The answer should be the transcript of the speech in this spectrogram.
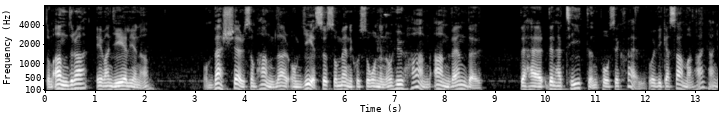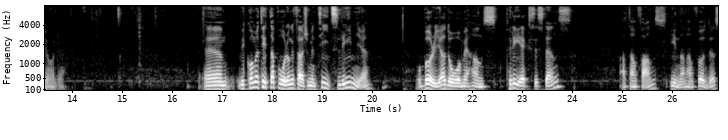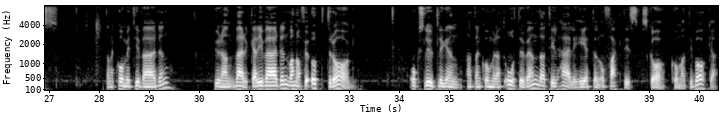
de andra evangelierna om verser som handlar om Jesus som Människosonen och hur han använder det här, den här titeln på sig själv och i vilka sammanhang han gör det. Ehm, vi kommer att titta på det ungefär som en tidslinje och börja då med hans preexistens, att han fanns innan han föddes, att han har kommit till världen, hur han verkar i världen, vad han har för uppdrag. Och slutligen att han kommer att återvända till härligheten och faktiskt ska komma tillbaka.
